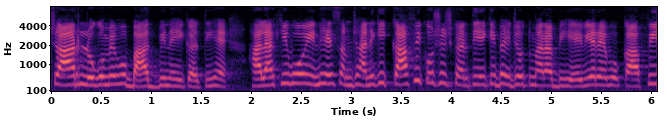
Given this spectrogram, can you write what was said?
चार लोगों में वो बात भी नहीं करती है। हालाँकि वो इन्हें समझाने की काफ़ी कोशिश करती है कि भाई, जो तुम्हारा बिहेवियर है, वो काफ़ी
